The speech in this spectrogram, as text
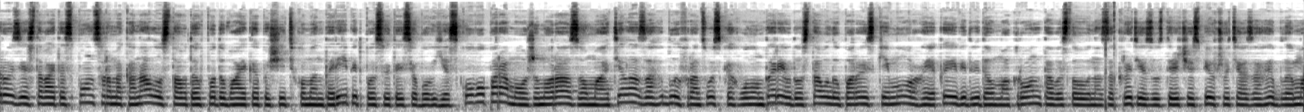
Друзі, ставайте спонсорами каналу, ставте вподобайки, пишіть коментарі, підписуйтесь обов'язково. Переможемо разом. Тіла загиблих французьких волонтерів доставили в Паризький морг, який відвідав Макрон та висловив на закритій зустрічі співчуття загиблим.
